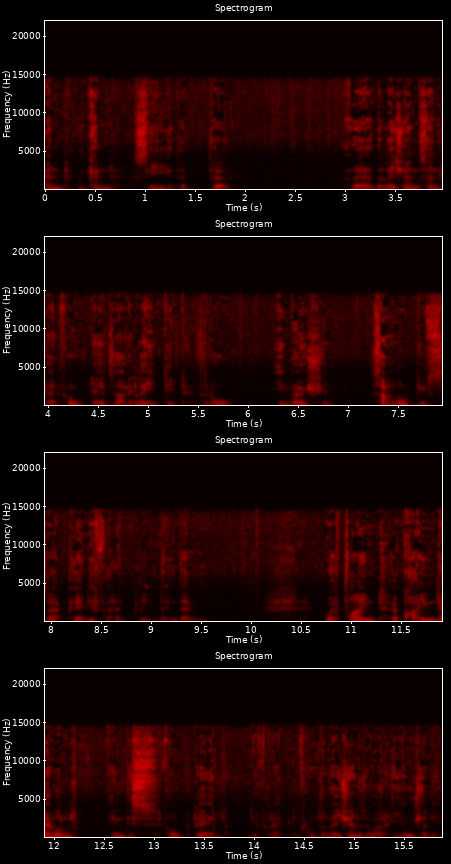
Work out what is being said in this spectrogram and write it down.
And we can see that the, the, the legends and, and folk tales are related through inversion. Some motives appear differently in them. We find a kind devil in this folk tale, differently from the legends where he usually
